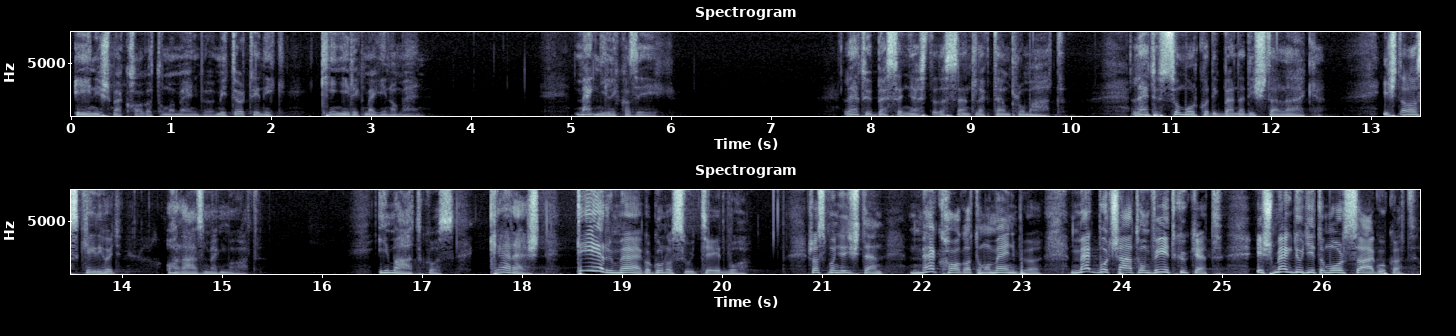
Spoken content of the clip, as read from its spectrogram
Én is meghallgatom a mennyből. Mi történik? Kinyílik megint a menny. Megnyílik az ég. Lehet, hogy beszennyezted a Szentlek templomát. Lehet, hogy szomorkodik benned Isten lelke. Isten azt kéri, hogy alázd meg magad. Imádkozz, kerest, térj meg a gonosz útjaidból. És azt mondja Isten, meghallgatom a mennyből, megbocsátom védküket, és meggyógyítom országokat.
